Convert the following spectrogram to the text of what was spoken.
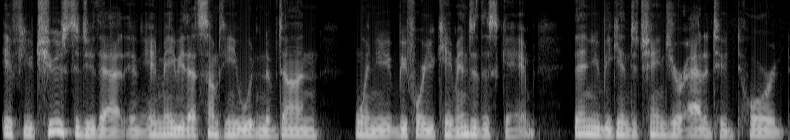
if you choose to do that, and, and maybe that's something you wouldn't have done when you before you came into this game, then you begin to change your attitude toward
